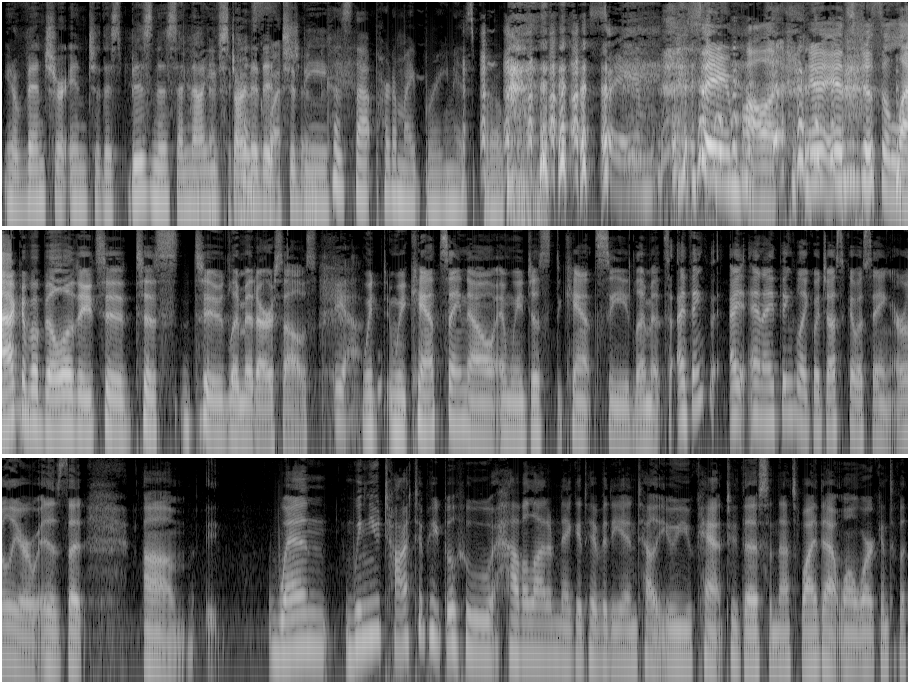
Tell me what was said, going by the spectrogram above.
you know venture into this business? And now you've that's a good started it to be Because that part of my brain is broken. same, same, Paula. It, it's just a lack of ability to to to limit ourselves. Yeah. we we can't say no, and we just can't see limits. I think, I and I think like what Jessica was saying earlier is that. Um, when when you talk to people who have a lot of negativity and tell you you can't do this and that's why that won't work and stuff,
